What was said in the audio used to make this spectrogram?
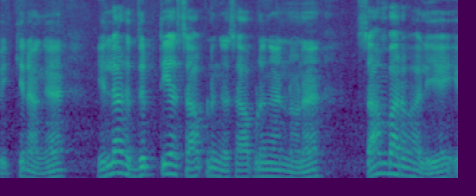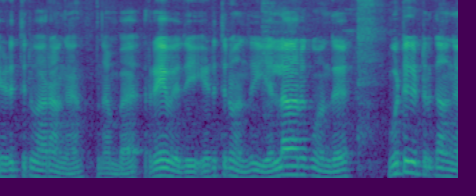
வைக்கிறாங்க. எல்லாரும் திருப்தியாக சாப்பிடுங்க சாப்பிடுங்கன்னொன்னே சாம்பார் வாளியை எடுத்துகிட்டு வராங்க. நம்ம ரேவதி எடுத்துகிட்டு வந்து எல்லாருக்கும் வந்து விட்டுக்கிட்டு இருக்காங்க.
